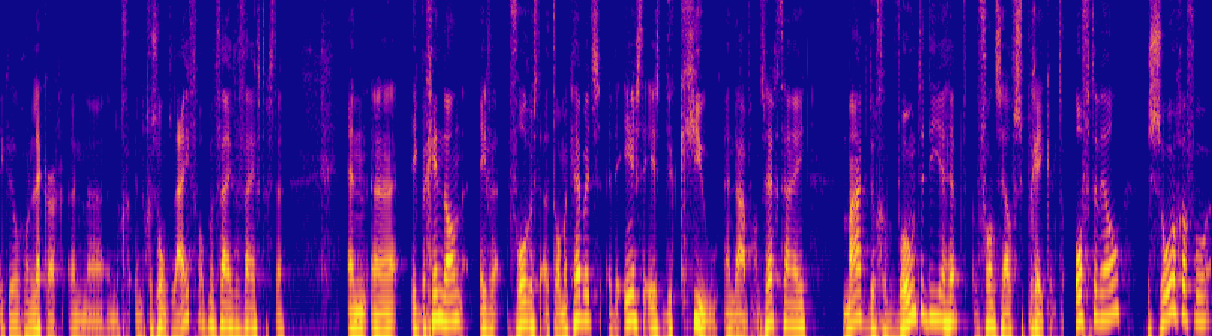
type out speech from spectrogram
ik wil gewoon lekker een, uh, een, een, gezond lijf op mijn 55ste. En uh, ik begin dan even volgens de Atomic Habits. De eerste is de cue. En daarvan zegt hij: maak de gewoonte die je hebt vanzelfsprekend. Oftewel, zorg ervoor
